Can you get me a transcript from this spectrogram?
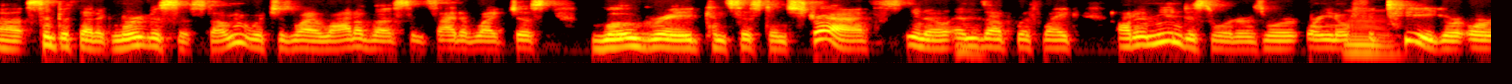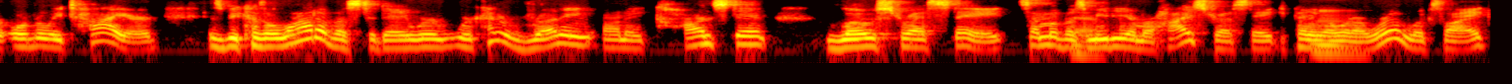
uh, sympathetic nervous system, which is why a lot of us inside of like just low grade consistent stress, you know, ends up with like autoimmune disorders or, or you know, mm. fatigue or, or overly tired is because a lot of us today, we're, we're kind of running on a constant low stress state, some of us yeah. medium or high stress state, depending mm. on what our world looks like.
